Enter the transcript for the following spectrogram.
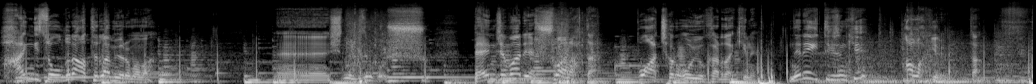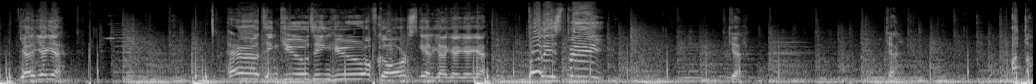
Hangisi olduğunu hatırlamıyorum ama. Ee, şimdi bizim şu, bence var ya şu anahtar. Bu açar o yukarıdakini. Nereye gitti bizimki? Allah geliyor. Tamam. Gel gel gel. Evet, thank you, thank you, of course. Gel gel gel gel gel. Polis bey. Gel. Gel. Atla.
